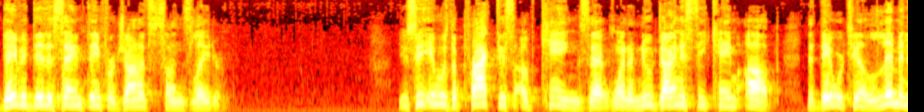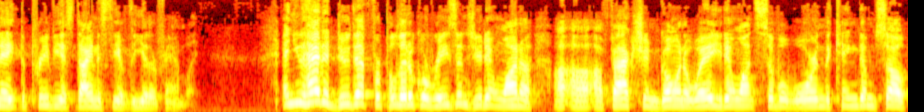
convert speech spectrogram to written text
David did the same thing for Jonathan's sons later. You see, it was the practice of kings that when a new dynasty came up, that they were to eliminate the previous dynasty of the other family. And you had to do that for political reasons. You didn't want a, a, a, faction going away. You didn't want civil war in the kingdom. So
